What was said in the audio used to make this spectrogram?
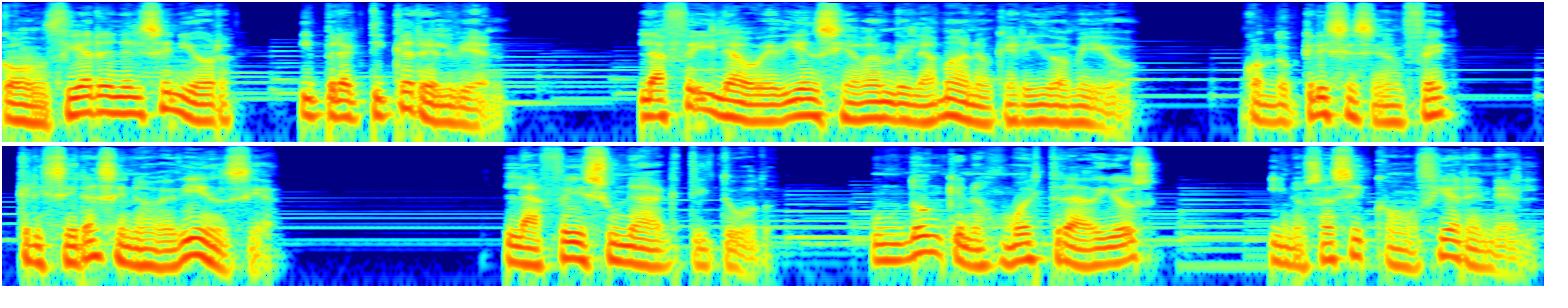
Confiar en el Señor y practicar el bien. La fe y la obediencia van de la mano, querido amigo. Cuando creces en fe, crecerás en obediencia. La fe es una actitud, un don que nos muestra a Dios y nos hace confiar en Él.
